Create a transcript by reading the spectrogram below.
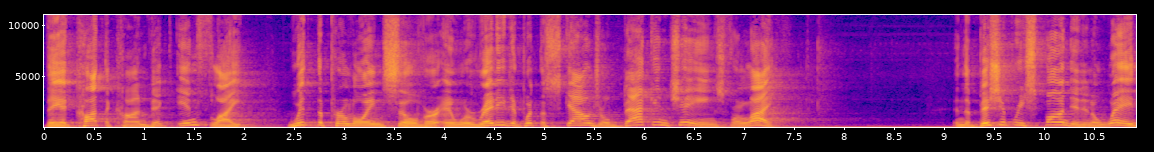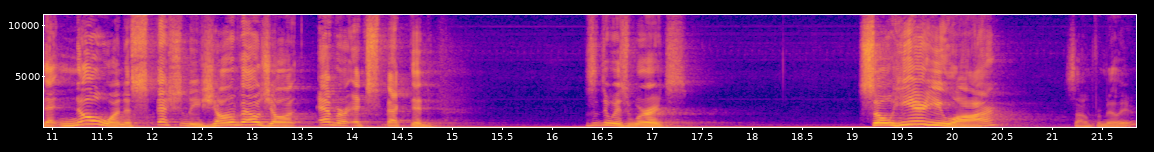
They had caught the convict in flight with the purloined silver and were ready to put the scoundrel back in chains for life. And the bishop responded in a way that no one, especially Jean Valjean, ever expected. Listen to his words. So here you are. Sound familiar?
